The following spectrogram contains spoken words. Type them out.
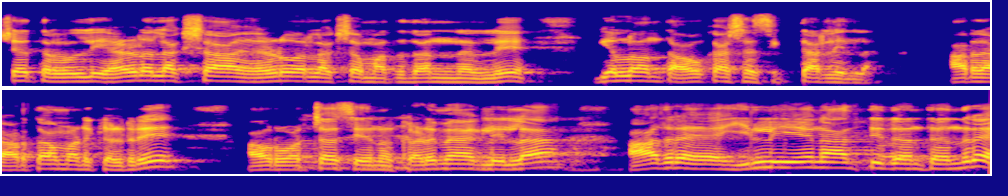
ಕ್ಷೇತ್ರಗಳಲ್ಲಿ ಎರಡು ಲಕ್ಷ, ಎರಡೂವರೆ ಲಕ್ಷ ಮತದಾನದಲ್ಲಿ ಗೆಲ್ಲುವಂಥ ಅವಕಾಶ ಸಿಗ್ತಾ ಇರಲಿಲ್ಲ. ಆದರೆ ಅರ್ಥ ಮಾಡ್ಕೊಳ್ರಿ, ಅವ್ರ ವರ್ಚಸ್ ಏನು ಕಡಿಮೆ ಆಗಲಿಲ್ಲ. ಆದರೆ ಇಲ್ಲಿ ಏನಾಗ್ತಿದೆ ಅಂತಂದರೆ,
